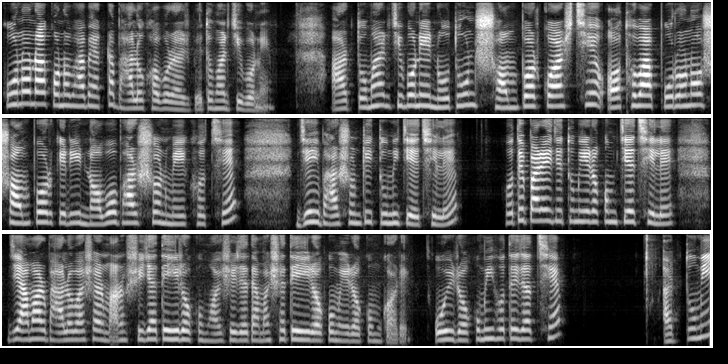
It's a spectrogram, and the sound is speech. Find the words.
কোনো না কোনোভাবে একটা ভালো খবর আসবে তোমার জীবনে। আর তোমার জীবনে নতুন সম্পর্ক আসছে অথবা পুরনো সম্পর্কেরই নবভার্সন মেঘ হচ্ছে, যেই ভার্সনটি তুমি চেয়েছিলে। হতে পারে যে তুমি এরকম চেয়েছিলে যে আমার ভালোবাসার মানুষটি যাতে এইরকম হয়, সে যাতে আমার সাথে এইরকম এরকম করে। ওই রকমই হতে যাচ্ছে। আর তুমি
